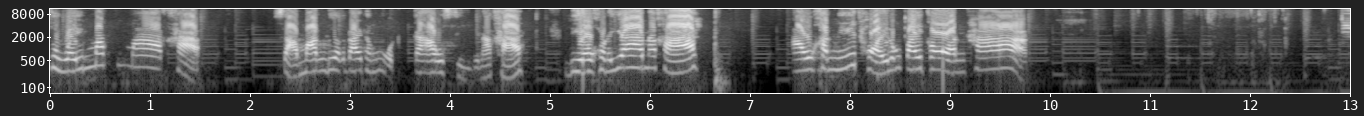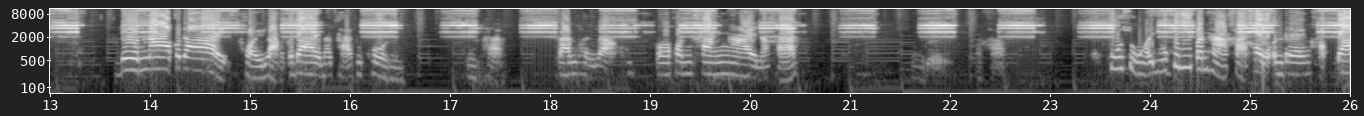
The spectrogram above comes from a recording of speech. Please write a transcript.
สวยมากๆค่ะ สามารถเลือกได้ทั้งหมด 9 สีนะคะ เดี๋ยวขออนุญาตนะคะ เอาคันนี้ถอยลงไปก่อนค่ะ เดินหน้าก็ได้ ถอยหลังก็ได้นะคะ ทุกคนนี่ค่ะ การถอยหลังก็ค่อนข้างง่ายนะคะนี่เลยนะคะผู้สูงอายุผู้มีปัญหาขาเข่าอ่อนแรงขับได้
